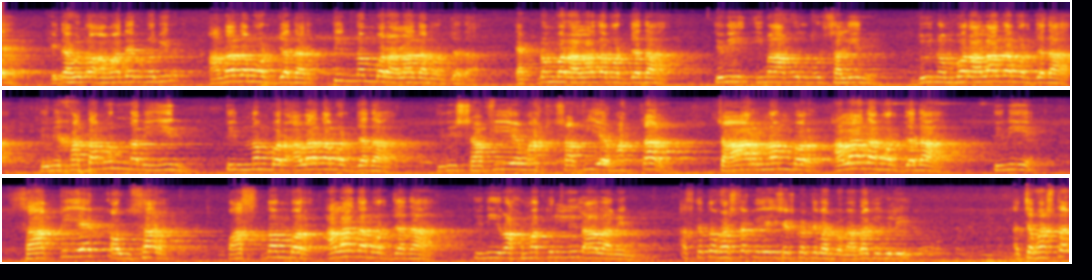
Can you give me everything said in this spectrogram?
এটা হলো আমাদের নবীর আলাদা মর্যাদার তিন নম্বর আলাদা মর্যাদা। এক নম্বর আলাদা মর্যাদা, তিনি ইমামুল মুরসালিন। দুই নম্বর আলাদা মর্যাদা, তিনি খাতামুন নবীন তিন নম্বর আলাদা মর্যাদা, তিনি সাফিয়ে মাহ সাফিয়ে মাস্টার চার নম্বর আলাদা মর্যাদা, তিনি সাকিয়ে কৌসার পাঁচ নম্বর আলাদা মর্যাদা, তিনি রহমাতুল্লিল আলামিন। আজকে তো ভাষটা এই শেষ করতে পারব না, বাকিগুলি। আচ্ছা ভাষটা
